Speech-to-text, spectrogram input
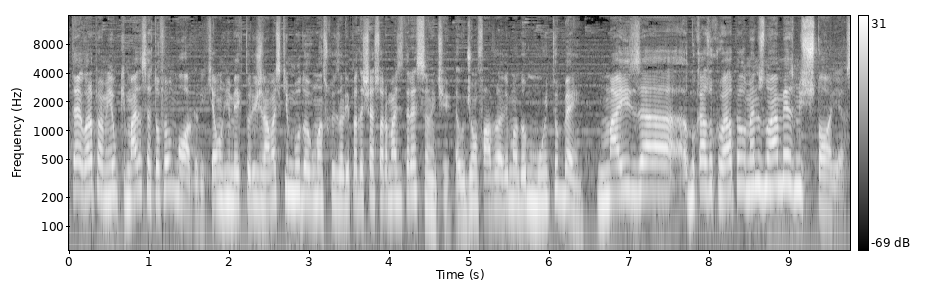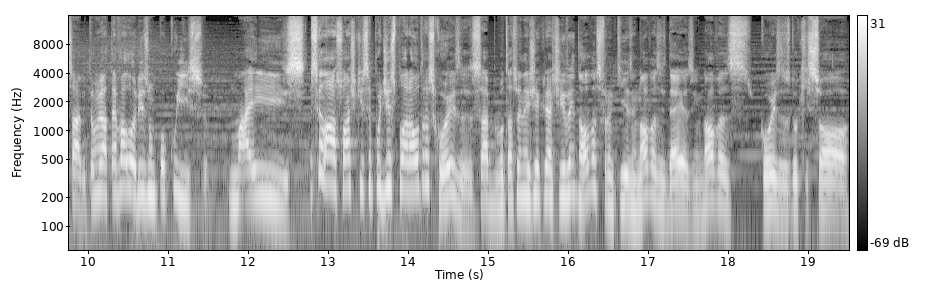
Até agora, para mim, o que mais acertou foi o Mogli, que é um remake original, mas que muda algumas coisas ali para deixar a história mais interessante. O John Favreau ali mandou muito bem. Mas uh, no caso do Cruella, pelo menos não é a mesma história, sabe? Então eu até valorizo um pouco isso. Mas, sei lá, só acho que você podia explorar outras coisas, sabe? Botar sua energia criativa em novas franquias, em novas ideias, em novas coisas do que só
